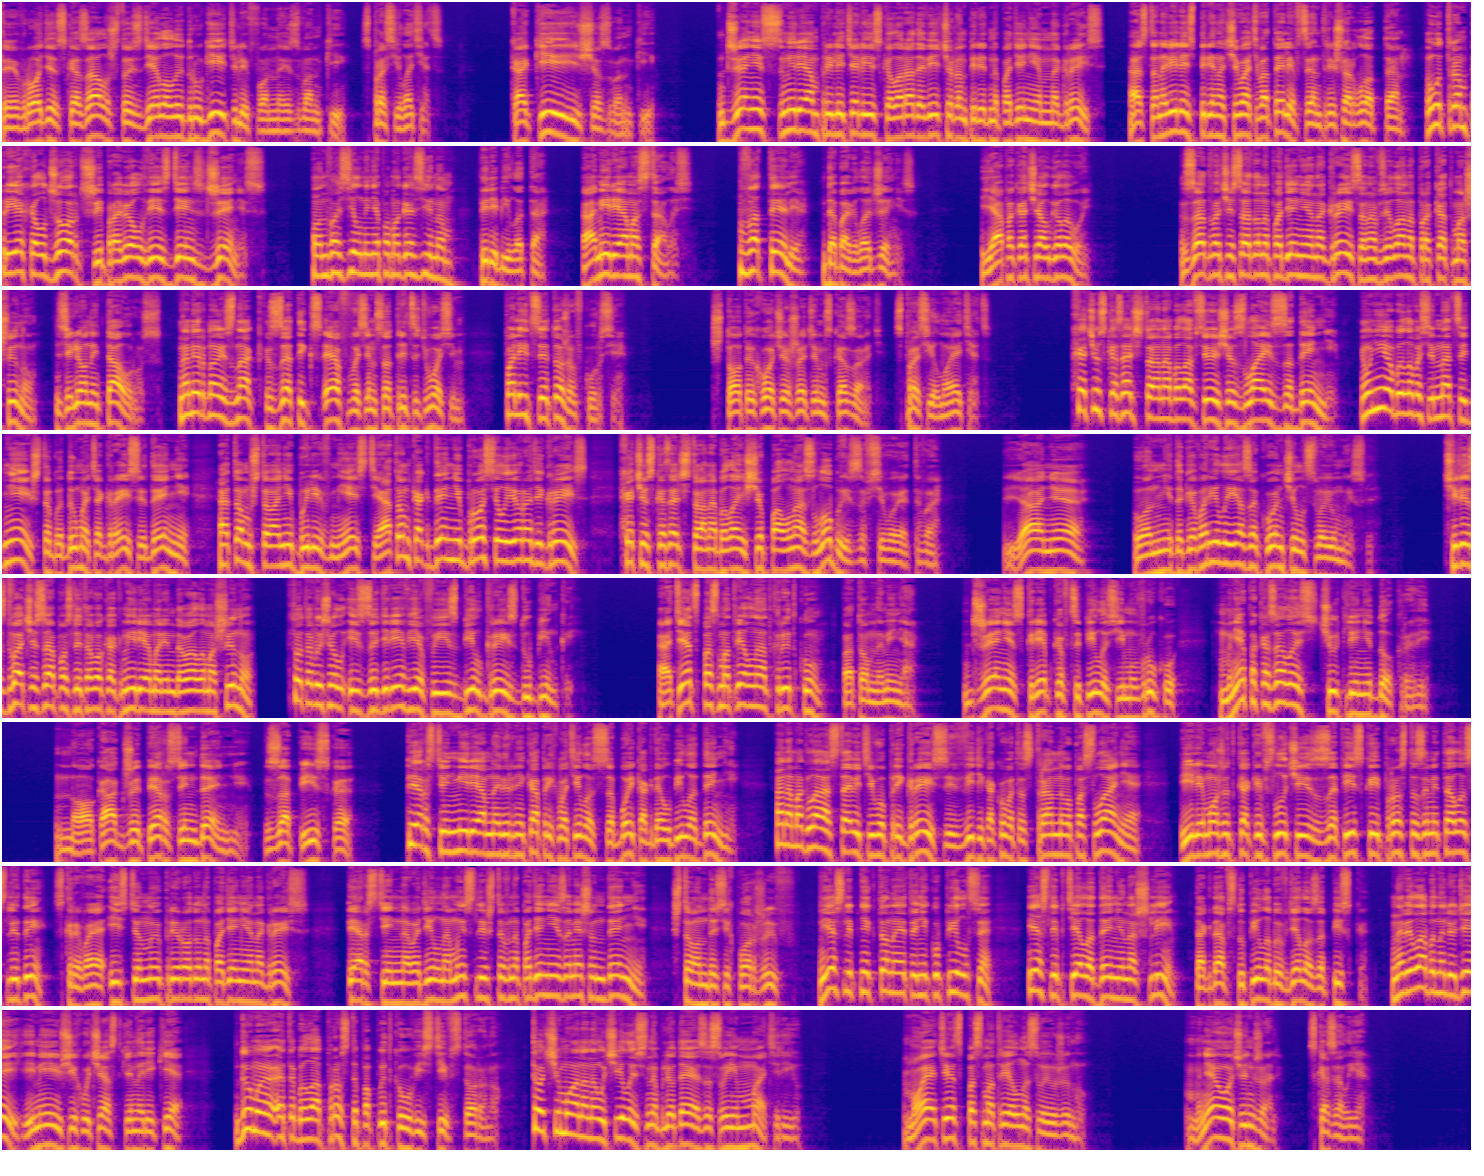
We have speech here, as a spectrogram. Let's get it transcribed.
«Ты вроде сказал, что сделал и другие телефонные звонки», — спросил отец. «Какие еще звонки?» Дженнис с Мириам прилетели из Колорадо вечером перед нападением на Грейс. Остановились переночевать в отеле в центре Шарлотта. Утром приехал Джордж и провел весь день с Дженнис. «Он возил меня по магазинам», — перебила та. «А Мириам осталась». «В отеле», — добавила Дженнис. Я покачал головой. За два часа до нападения на Грейс она взяла на прокат машину, зеленый Таурус, номерной знак ZXF-838. Полиция тоже в курсе. «Что ты хочешь этим сказать?» — спросил мой отец. «Хочу сказать, что она была все еще зла из-за Денни. У нее было 18 дней, чтобы думать о Грейс и Денни, о том, что они были вместе, о том, как Денни бросил ее ради Грейс. Хочу сказать, что она была еще полна злобы из-за всего этого. «Я не...» Он не договорил, и я закончил свою мысль. Через два часа после того, как Мириам арендовала машину, кто-то вышел из-за деревьев и избил Грейс дубинкой. Отец посмотрел на открытку, потом на меня. Дженни скрепко вцепилась ему в руку. Мне показалось чуть ли не до крови. «Но как же перстень Денни? Записка?» Перстень Мириам наверняка прихватила с собой, когда убила Денни. Она могла оставить его при Грейсе в виде какого-то странного послания, или, может, как и в случае с запиской, просто заметала следы, скрывая истинную природу нападения на Грейс. Перстень наводил на мысли, что в нападении замешан Денни, что он до сих пор жив. Если б никто на это не купился, если б тело Денни нашли, тогда вступила бы в дело записка. Навела бы на людей, имеющих участки на реке. Думаю, это была просто попытка увести в сторону. То, чему она научилась, наблюдая за своим матерью. Мой отец посмотрел на свою жену. «Мне очень жаль», — сказал я.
